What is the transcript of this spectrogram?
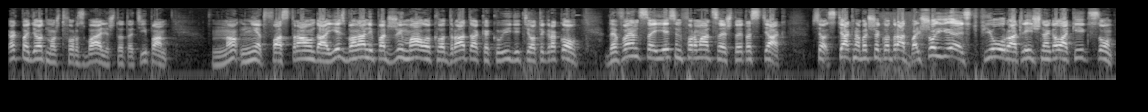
Как пойдет, может, форсба или что-то типа. Но нет, фаст раунда. Есть банальный поджим, мало квадрата, как вы видите, от игроков. Дефенса есть информация, что это стяг. Все, стяг на большой квадрат. Большой есть! Пьюр, отличная гола Киксу.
